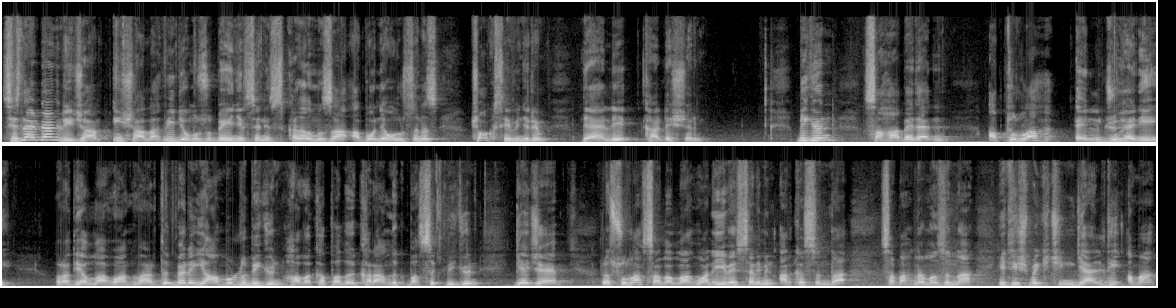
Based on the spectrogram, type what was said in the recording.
Sizlerden ricam inşallah videomuzu beğenirseniz, kanalımıza abone olursanız çok sevinirim değerli kardeşlerim. Bir gün sahabeden Abdullah el-Cüheni radıyallahu anh vardı. Böyle yağmurlu bir gün, hava kapalı, karanlık, basık bir gün. Gece Resulullah sallallahu aleyhi ve sellemin arkasında sabah namazına yetişmek için geldi ama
